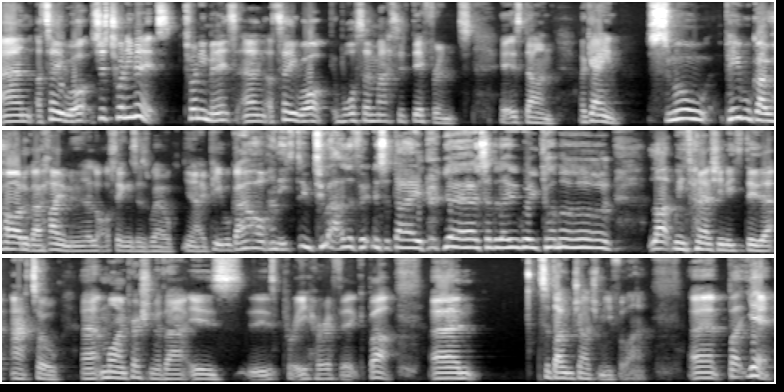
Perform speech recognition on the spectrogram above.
And I tell you what, it's just 20 minutes. 20 minutes, and I tell you what, what a massive difference it has done. Again, small people go hard or go home in a lot of things as well. You know, people go, Oh, I need to do two hours of fitness a day. Yeah, seven days a week, come on. Like we don't actually need to do that at all. Uh, my impression of that is is pretty horrific. But um, so don't judge me for that. Uh, but yeah,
